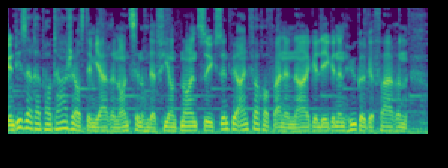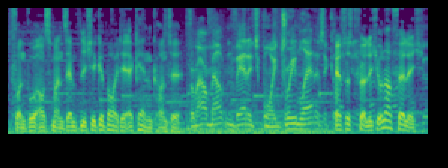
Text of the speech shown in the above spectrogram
In dieser Reportage aus dem Jahre 1994 sind wir einfach auf einen nahegelegenen Hügel gefahren, von wo aus man sämtliche Gebäude erkennen konnte. Es ist völlig unauffällig.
